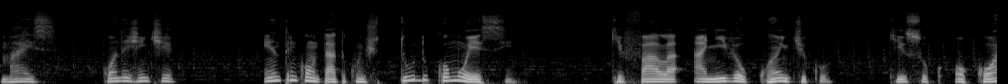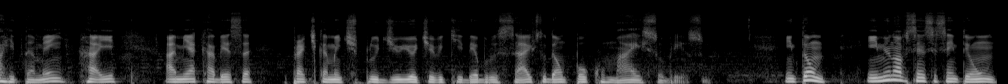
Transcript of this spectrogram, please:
Mas quando a gente entra em contato com estudo como esse, que fala a nível quântico, que isso ocorre também, aí a minha cabeça praticamente explodiu e eu tive que debruçar e estudar um pouco mais sobre isso. Então, em 1961,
